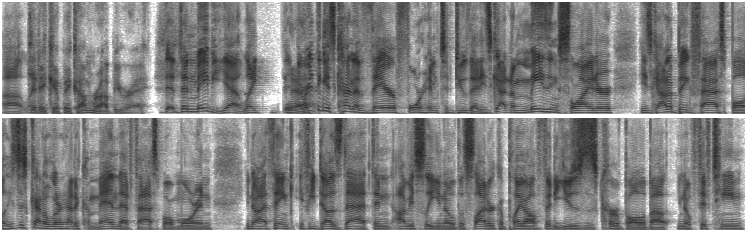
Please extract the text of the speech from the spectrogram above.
uh, like, then it could become Robbie Ray. Th- then maybe, yeah. Like yeah. everything is kind of there for him to do that. He's got an amazing slider. He's got a big fastball. He's just got to learn how to command that fastball more. And you know, I think if he does that, then obviously you know the slider could play off of it. He uses his curveball about you know fifteen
